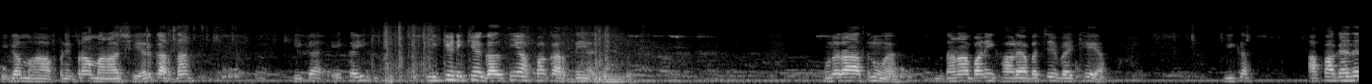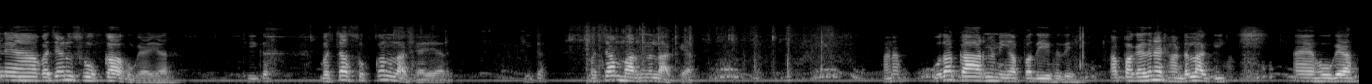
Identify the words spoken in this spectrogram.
ਠੀਕ ਆ, ਮੈਂ ਆਪਣੇ ਭਰਾਵਾਂ ਨਾਲ ਸ਼ੇਅਰ ਕਰਦਾ। ਠੀਕ ਆ, ਇਹ ਕਈ ਨਿੱਕੀਆਂ ਨਿੱਕੀਆਂ ਗਲਤੀਆਂ ਆਪਾਂ ਕਰਦੇ ਆ ਜੀ ਹੁਣ ਰਾਤ ਨੂੰ ਆ, ਦਾਣਾ ਪਾਣੀ ਖਾ ਲਿਆ, ਬੱਚੇ ਬੈਠੇ ਆ। ਠੀਕ ਆ ਆਪਾਂ ਕਹਿ ਦਿੰਦੇ ਆ ਬੱਚਿਆਂ ਨੂੰ ਸੋਕਾ ਹੋ ਗਿਆ ਯਾਰ, ਠੀਕ ਆ? ਬੱਚਾ ਸੁੱਕਣ ਲੱਗ ਗਿਆ ਯਾਰ, ਠੀਕ ਆ? ਬੱਚਾ ਮਰਨ ਲੱਗ ਗਿਆ। ਹਨਾ? ਉਹਦਾ ਕਾਰਨ ਨਹੀਂ ਆਪਾਂ ਦੇਖਦੇ। ਆਪਾਂ ਕਹਿ ਦਿੰਦੇ ਨੇ ਠੰਡ ਲੱਗ ਗਈ, ਐ ਹੋ ਗਿਆ,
